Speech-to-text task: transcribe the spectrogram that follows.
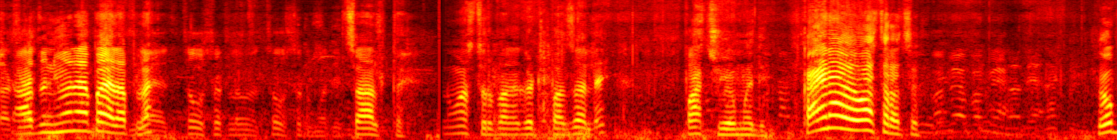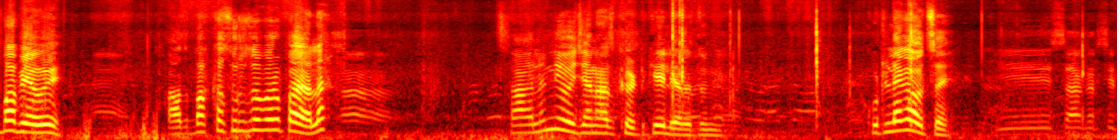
अजून ह्यो नाही पाहिला आपला? चौसष्टला चौसष्टमध्ये चालतंय वास्तर बघा गटपास झालाय. पाचव्या मध्ये काय नाव आहे वास्त्राचं हो बाब्या होय. आज बाक्का सुरूचं बरं पाहायला? चांगलं नियोजन आज कट केलेलं तुम्ही. कुठल्या गावचं आहे? हे सागर शेट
